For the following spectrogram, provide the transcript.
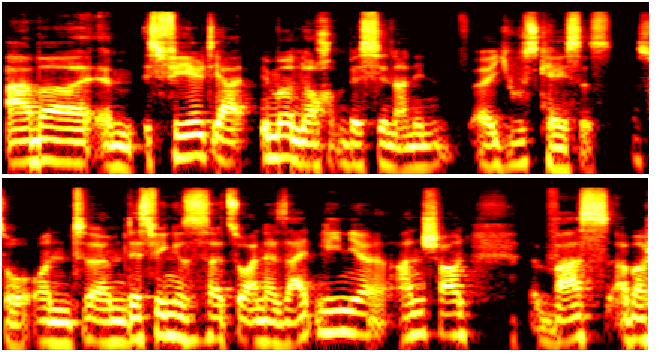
Aber ähm, es fehlt ja immer noch ein bisschen an den äh, Use Cases. So und ähm, deswegen ist es halt so an der Seitenlinie anschauen, was aber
